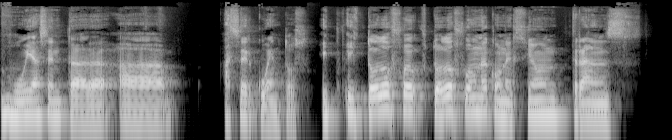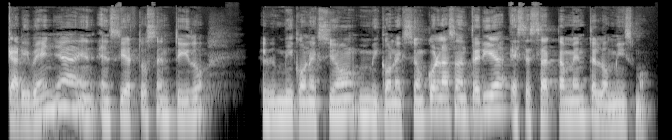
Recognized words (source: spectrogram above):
muy asentada a hacer cuentos. Y, todo, fue, todo fue una conexión trans, caribeña en, cierto sentido. Mi conexión, mi conexión con la santería es exactamente lo mismo.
